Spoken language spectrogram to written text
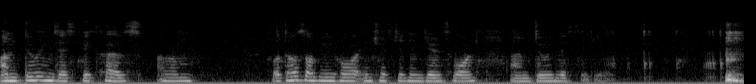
I'm doing this because um, for those of you who are interested in James Bond I'm doing this video.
